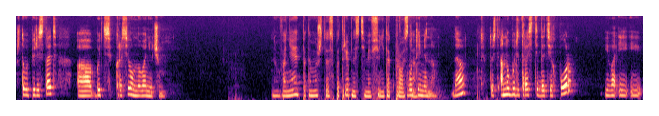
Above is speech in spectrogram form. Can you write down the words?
чтобы перестать а, быть красивым, но вонючим? Ну, воняет, потому что с потребностями все не так просто. Вот именно, да. То есть оно будет расти до тех пор, и, и, и-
